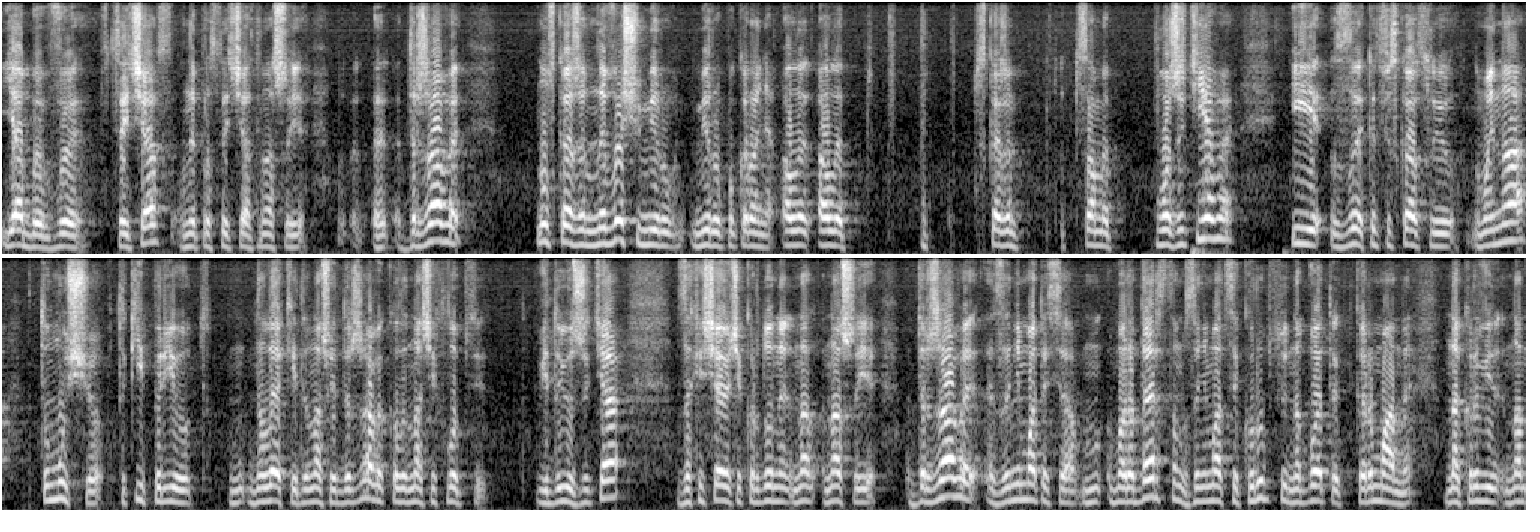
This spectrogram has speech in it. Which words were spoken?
я би в, в цей час, в непростий час для нашої е, е, держави, ну скажімо, не вищу міру, міру покарання, але, але скажімо, саме пожиттєве і з конфіскацією майна, тому що такий період нелегкий для нашої держави, коли наші хлопці віддають життя, захищаючи кордони на- нашої держави, займатися мародерством, займатися корупцією, набувати кармани на крові на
